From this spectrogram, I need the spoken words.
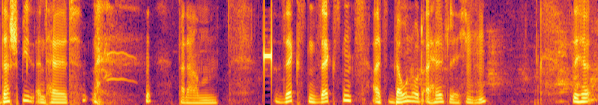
Das Spiel enthält tadam, 6.6. als Download erhältlich. Mhm. Sicher.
